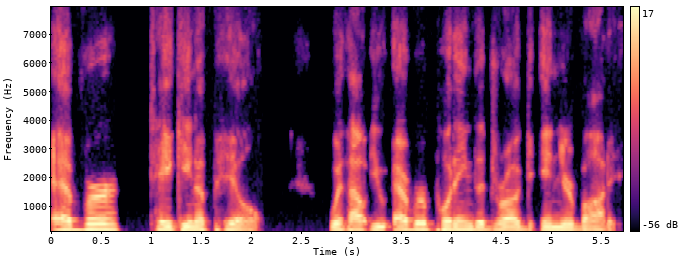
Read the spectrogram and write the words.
ever taking a pill, without you ever putting the drug in your body.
